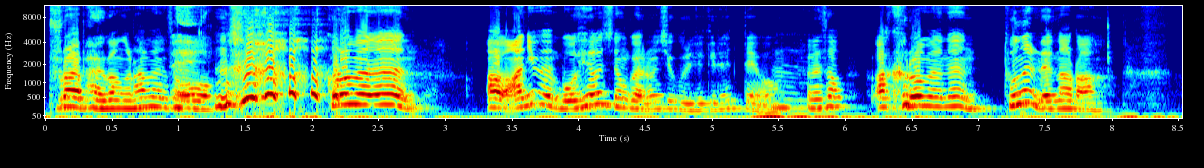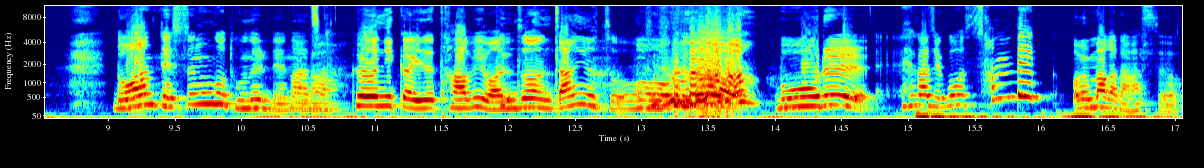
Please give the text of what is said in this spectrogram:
불알 발광을 하면서 네. 그러면은 아 아니면 뭐 헤어지던가 이런 식으로 얘기를 했대요. 음. 그래서 아 그러면은 돈을 내놔라. 너한테 쓴 거 돈을 내놔라. 맞아. 그러니까 이제 답이 완전 짱이었죠. 어, 뭐를 해가지고 300 얼마가 나왔어요.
